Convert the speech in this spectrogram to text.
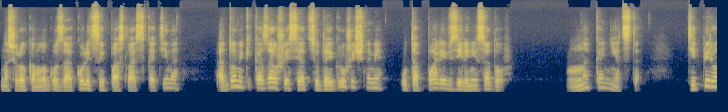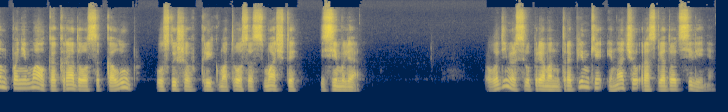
На широком лугу за околицей паслась скотина, а домики, казавшиеся отсюда игрушечными, утопали в зелени садов. Наконец-то! Теперь он понимал, как радовался Колумб, услышав крик матроса с мачты «Земля!». Владимир сел прямо на тропинке и начал разглядывать селение,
